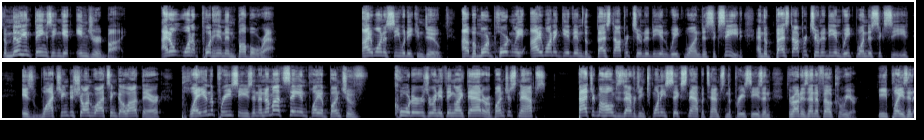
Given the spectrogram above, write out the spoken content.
There's a million things he can get injured by. I don't want to put him in bubble wrap. I want to see what he can do. Uh, but more importantly, I want to give him the best opportunity in week one to succeed. And the best opportunity in week one to succeed is watching Deshaun Watson go out there, play in the preseason. And I'm not saying play a bunch of quarters or anything like that or a bunch of snaps. Patrick Mahomes is averaging 26 snap attempts in the preseason throughout his NFL career. He plays in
